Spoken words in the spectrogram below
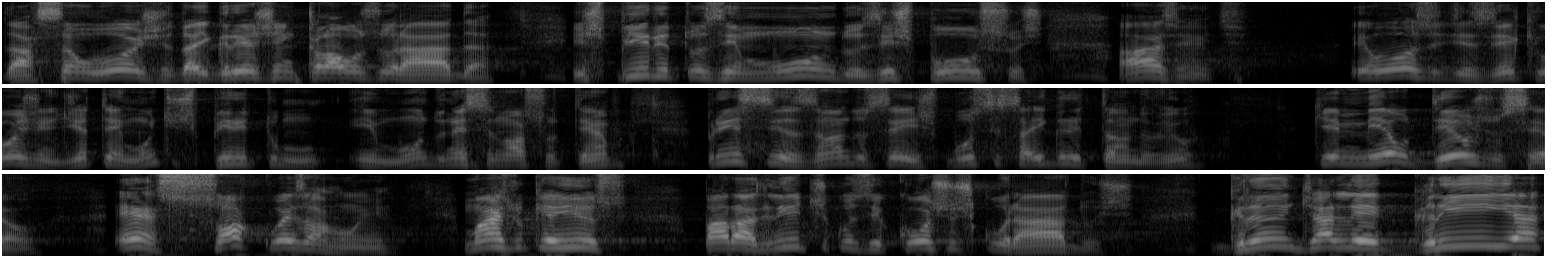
da ação hoje da igreja enclausurada, espíritos imundos expulsos. Ah, gente, eu ouso dizer que hoje em dia tem muito espírito imundo nesse nosso tempo, precisando ser expulso e sair gritando, viu? Que meu Deus do céu, é só coisa ruim. Mais do que isso, paralíticos e coxos curados, grande alegria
